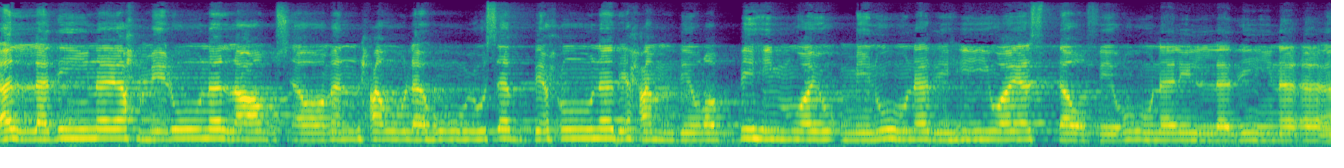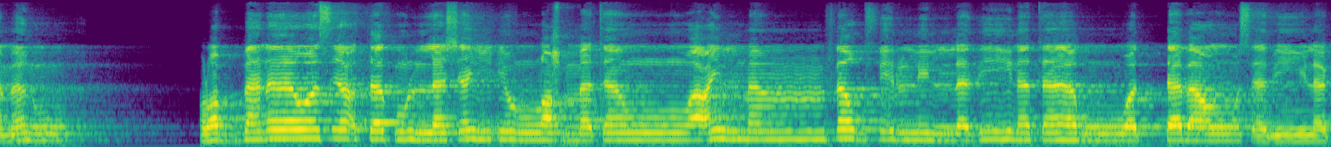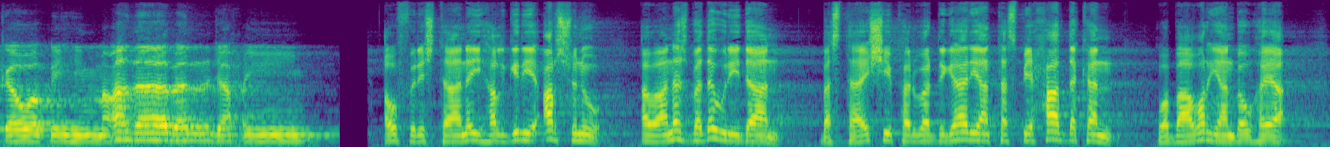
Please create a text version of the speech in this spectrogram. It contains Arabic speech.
الذين يحملون العرش ومن حوله يسبحون بحمد ربهم ويؤمنون به ويستغفرون للذين آمنوا ربنا وسعت كل شيء رحمة وعلما فاغفر للذين تابوا واتبعوا سبيلك وقهم عذاب الجحيم. ئەو فریشتانەی هەڵگری عەرشن و ئەوانەش بە دەوریدان بەستایشی پەروەردگاریان تەسبیحات دەکەن و باوەڕیان بەو هەیە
